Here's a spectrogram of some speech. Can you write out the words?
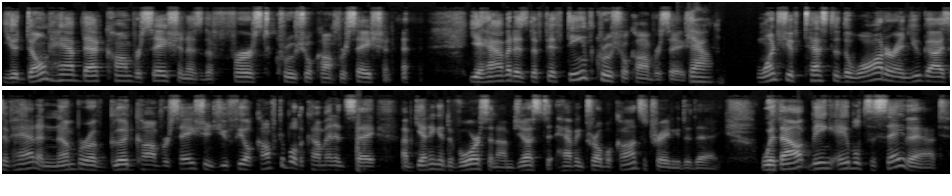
you don't have that conversation as the first crucial conversation. you have it as the 15th crucial conversation. Yeah. Once you've tested the water and you guys have had a number of good conversations, you feel comfortable to come in and say, I'm getting a divorce and I'm just having trouble concentrating today. Without being able to say that,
